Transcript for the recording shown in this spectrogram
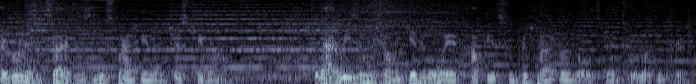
Everyone is excited for this new Smash game that just came out. For that reason, we shall be giving away a copy of Super Smash Bros. Ultimate to a lucky person.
